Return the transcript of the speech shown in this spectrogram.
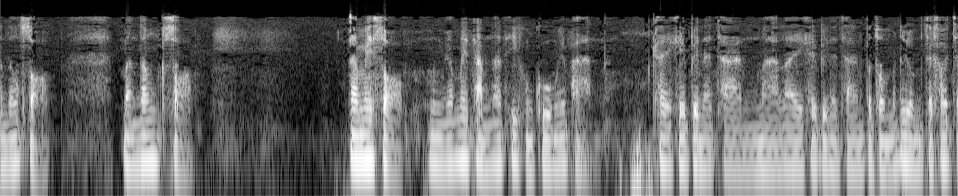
มันต้องสอบ มันต้องสอบ ถ้าไม่สอบมันก็ไม่ทำหน้าที่ของครูไม่ผ่าน ใครเคยเป็นอาจารย์มาอะไรใครเป็นอาจารย์ประถมมัธยมจะเข้าใจ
